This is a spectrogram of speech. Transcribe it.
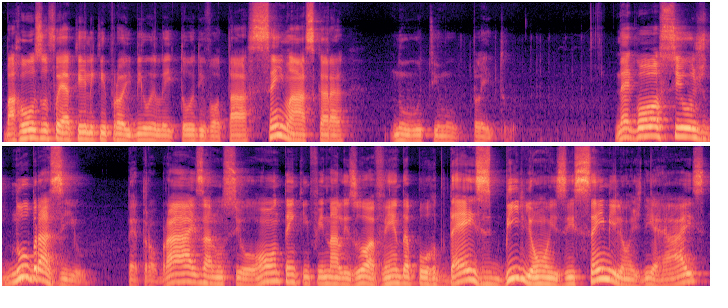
Barroso foi aquele que proibiu o eleitor de votar sem máscara no último pleito. Negócios no Brasil. Petrobras anunciou ontem que finalizou a venda por 10 bilhões e 100 milhões de reais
